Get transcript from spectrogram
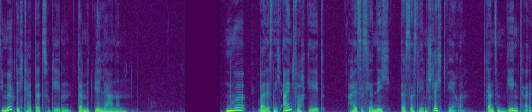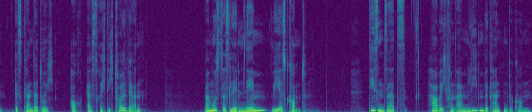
die Möglichkeit dazu geben, damit wir lernen. Nur weil es nicht einfach geht, heißt es ja nicht, dass das Leben schlecht wäre. Ganz im Gegenteil, es kann dadurch auch erst richtig toll werden. Man muss das Leben nehmen, wie es kommt. Diesen Satz habe ich von einem lieben Bekannten bekommen,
